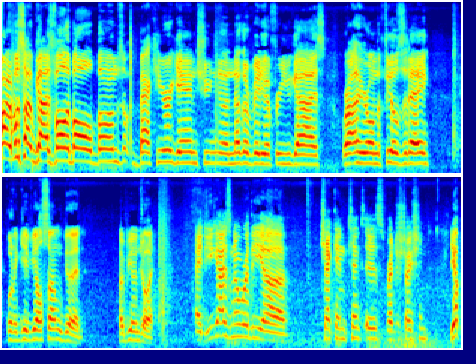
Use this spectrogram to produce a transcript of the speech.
All right, what's up, guys? Volleyball bums back here again, shooting another video for you guys. We're out here on the fields today. Going to give y'all something good. Hope you enjoy. Hey, do you guys know where the uh, check-in tent is, registration? Yep,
